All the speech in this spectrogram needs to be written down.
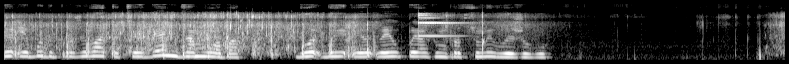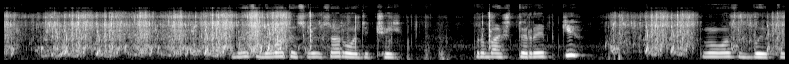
Я, я буду проживати цей день за моба, бо, бо я, я, я по-іншому просто не виживу. Дай вбивати своїх зародичей. Пробачте рибки, тому вас вбити.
